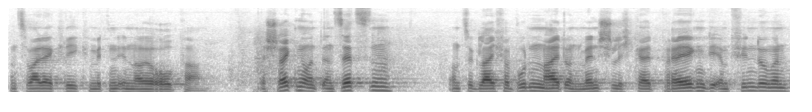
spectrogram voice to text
und zwar der Krieg mitten in Europa. Erschrecken und Entsetzen und zugleich Verbundenheit und Menschlichkeit prägen die Empfindungen.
